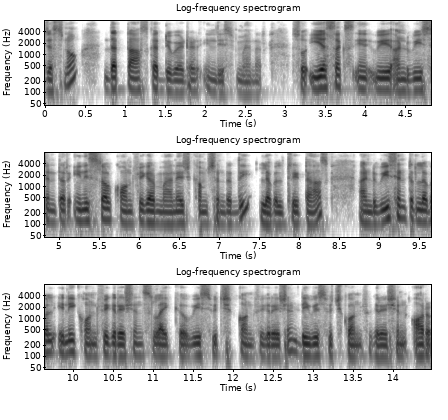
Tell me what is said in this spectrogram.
just now the tasks are divided in this manner. So ESX and vCenter install configure manage comes under the level 3 task and vCenter level any configurations like uh, vSwitch configuration, DV switch configuration or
